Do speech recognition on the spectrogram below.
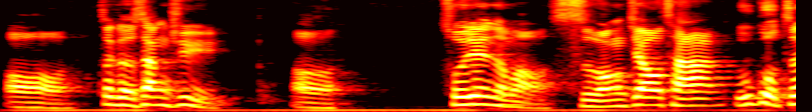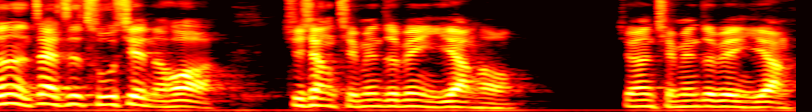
哦，这个上去哦，出现什么死亡交叉？如果真的再次出现的话，就像前面这边一样哈，就像前面这边一样，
